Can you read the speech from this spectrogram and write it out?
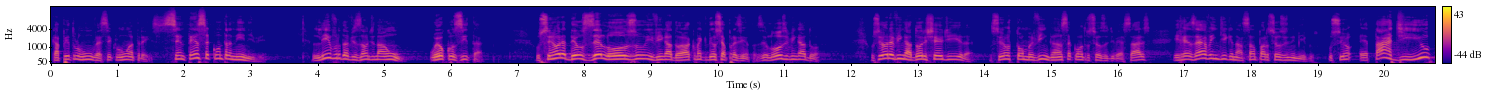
capítulo 1, versículo 1 a 3. Sentença contra Nínive. Livro da visão de Naum, o Eucosita. O Senhor é Deus zeloso e vingador. Olha como é que Deus se apresenta: zeloso e vingador. O Senhor é vingador e cheio de ira. O Senhor toma vingança contra os seus adversários e reserva indignação para os seus inimigos. O Senhor é tardio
